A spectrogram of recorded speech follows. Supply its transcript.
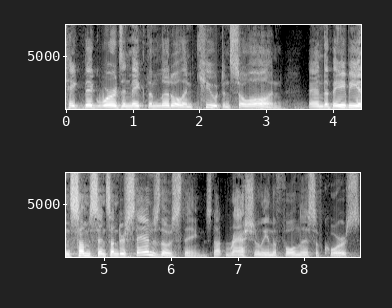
take big words and make them little and cute and so on. And the baby, in some sense, understands those things, not rationally in the fullness, of course.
